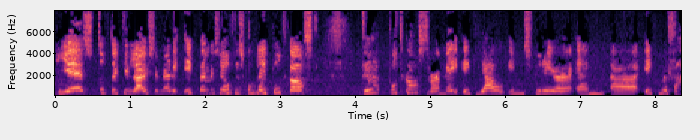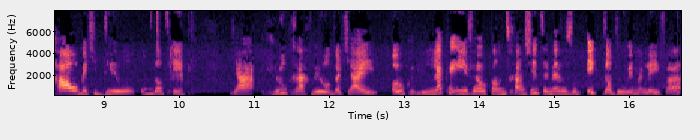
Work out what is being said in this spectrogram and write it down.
Yes, top dat je luistert naar de Ik ben mezelf dus compleet podcast. De podcast waarmee ik jou inspireer en uh, ik mijn verhaal met je deel. Omdat ik ja, heel graag wil dat jij ook lekker in je vel kan gaan zitten. Net als dat ik dat doe in mijn leven.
